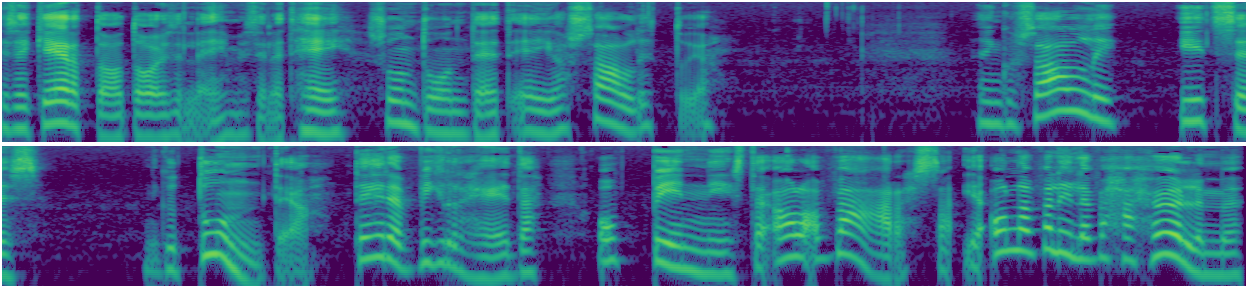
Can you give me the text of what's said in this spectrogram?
Ja se kertoo toiselle ihmiselle, että hei, sun tunteet ei ole sallittuja. Niin kuin salli itses niin kuin tuntea, tehdä virheitä, oppia niistä, olla väärässä ja olla välillä vähän hölmö.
